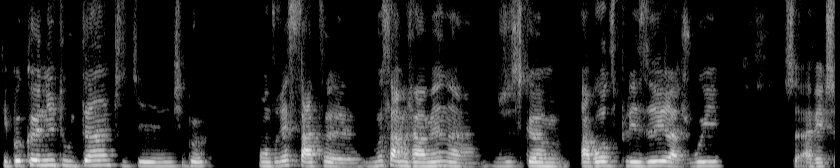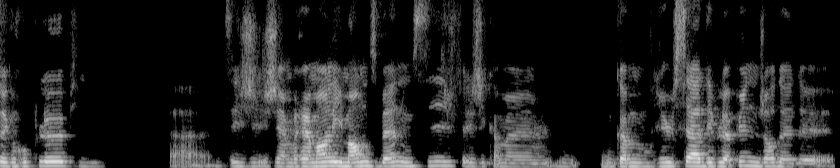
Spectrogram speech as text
t'es pas connu tout le temps, puis que, je sais pas, on dirait que ça moi, ça me ramène à juste comme avoir du plaisir à jouer avec ce groupe-là, puis euh, j'aime vraiment les membres du band aussi, j'ai comme réussi à développer une genre de,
